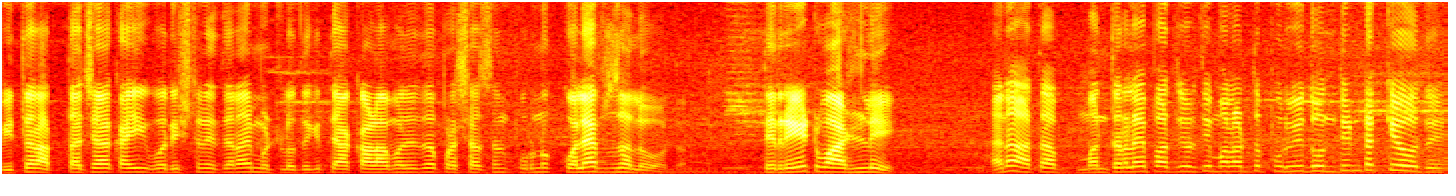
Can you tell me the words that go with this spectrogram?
मी तर आत्ताच्या काही वरिष्ठ नेत्यांना म्हटलं होतं की त्या काळामध्ये तर प्रशासन पूर्ण कोलॅप्स झालं होतं. ते रेट वाढले. है ना? आता मंत्रालय पातळीवरती मला वाटतं पूर्वी दोन तीन टक्के होते.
